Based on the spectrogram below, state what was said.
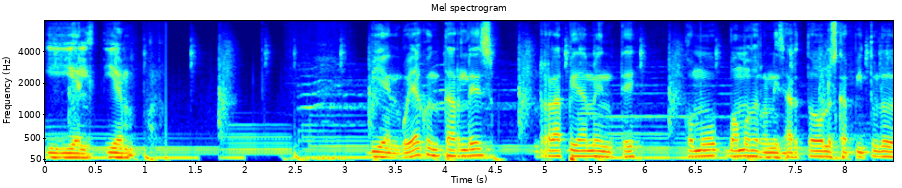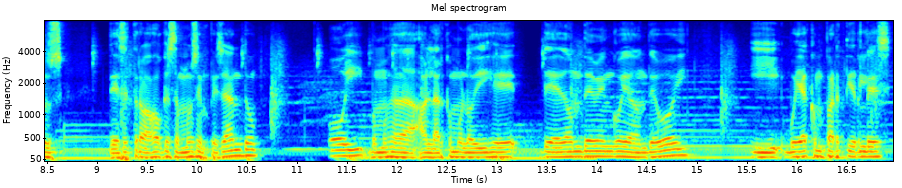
y el tiempo Bien, voy a contarles rápidamente cómo vamos a organizar todos los capítulos de ese trabajo que estamos empezando. Hoy vamos a hablar, como lo dije, de dónde vengo y a dónde voy. Y voy a compartirles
